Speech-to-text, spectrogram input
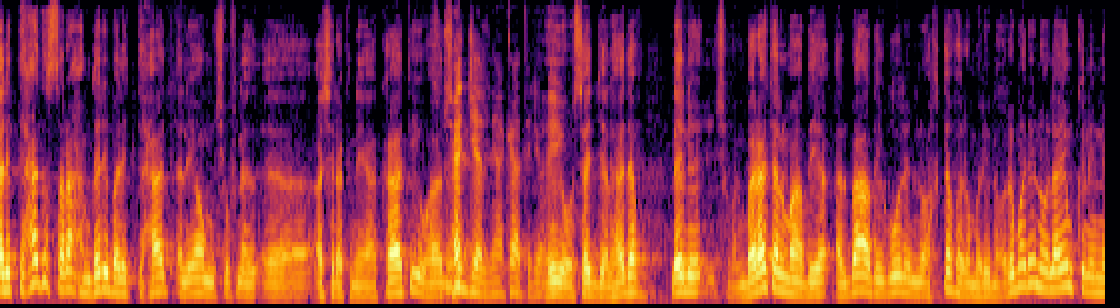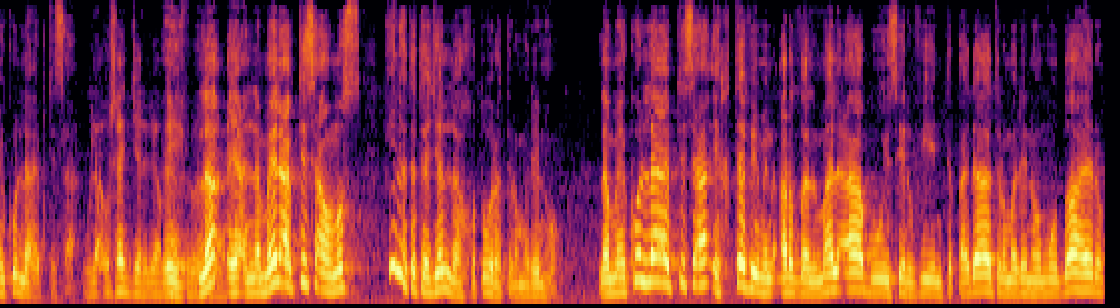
الاتحاد الصراحة مدرب الاتحاد اليوم شفنا آه، أشرك نياكاتي وهذا سجل نياكات اليوم. إيوه سجل هدف. لأنه شوف المباراة الماضية البعض يقول إنه اختفى رومارينو. رومارينو لا يمكن إنه يكون لاعب تسعة. ولا وسجل اليوم. في لا يعني لما يلعب تسعة ونص هنا تتجلى خطورة رومارينو. لما يكون لاعب تسعة يختفي من أرض الملعب ويصير في انتقادات رومارينو مو ظاهر.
